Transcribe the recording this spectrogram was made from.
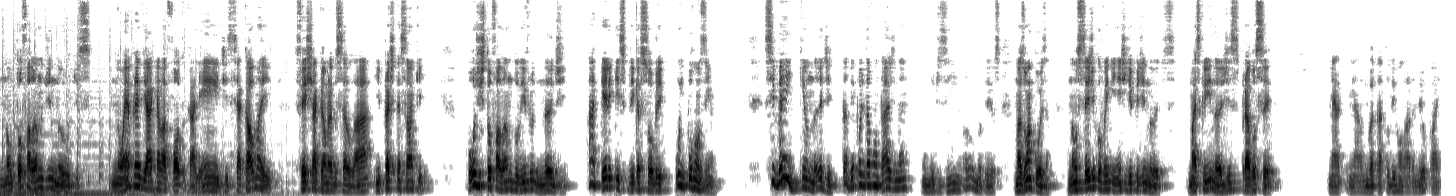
Não tô falando de nudes. Não é para enviar aquela foto caliente. Se acalma aí. Feche a câmera do celular e preste atenção aqui. Hoje estou falando do livro Nudge, aquele que explica sobre o empurrãozinho. Se bem que um nudge também pode dar vontade, né? Um nudezinho, oh meu Deus. Mas uma coisa, não seja inconveniente de pedir nudes, mas crie nudges para você. Minha, minha língua tá toda enrolada, meu pai.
